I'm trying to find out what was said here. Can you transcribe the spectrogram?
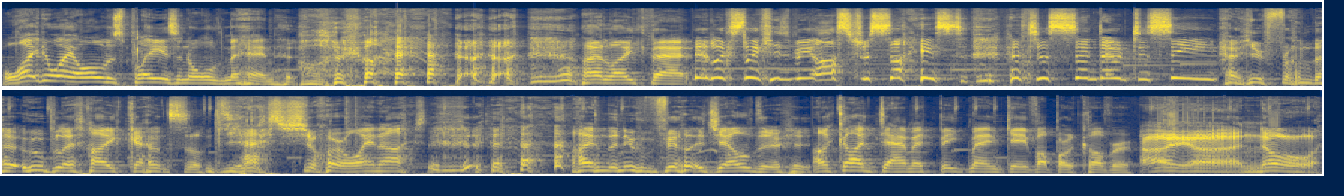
Why do I always play as an old man? I like that. It looks like he's being ostracized and just sent out to sea. Are you from the Ooblet High Council? Yes, sure, why not? I'm the new village elder. Oh, god damn it, Big Man gave up our cover. I, uh, no.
